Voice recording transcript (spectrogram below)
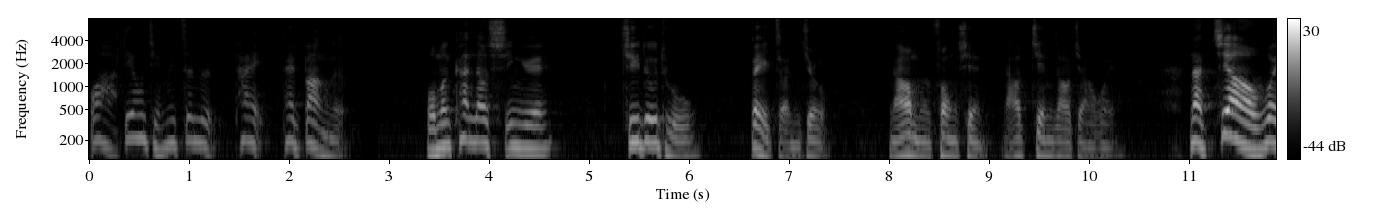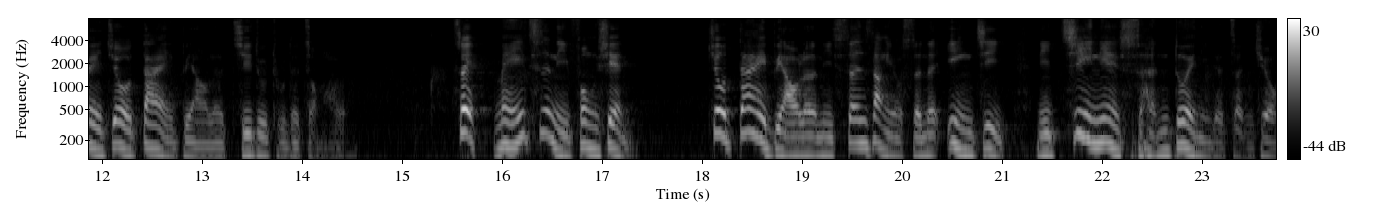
哇，弟兄姐妹，真的太太棒了！我们看到新约基督徒被拯救，然后我们奉献，然后建造教会，那教会就代表了基督徒的总和。所以每一次你奉献。就代表了你身上有神的印记，你纪念神对你的拯救，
